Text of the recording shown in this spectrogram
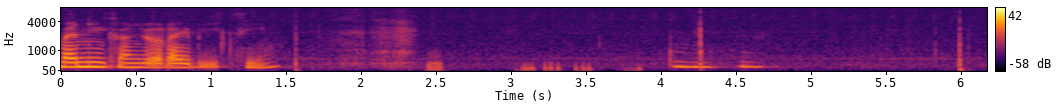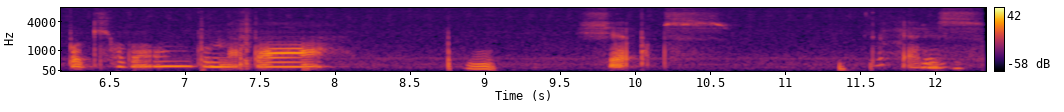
ben ilk önce orayı bir yıkayayım. Bakalım buna da şey yaparız. Deriz.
